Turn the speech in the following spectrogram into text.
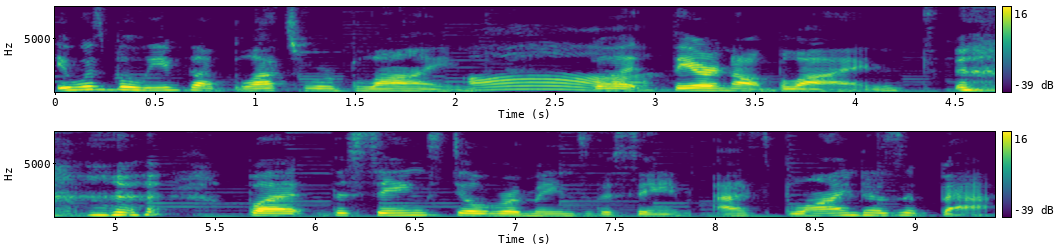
it was believed that bats were blind. 啊 But they are not blind. but the saying still remains the same as blind as a bat.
